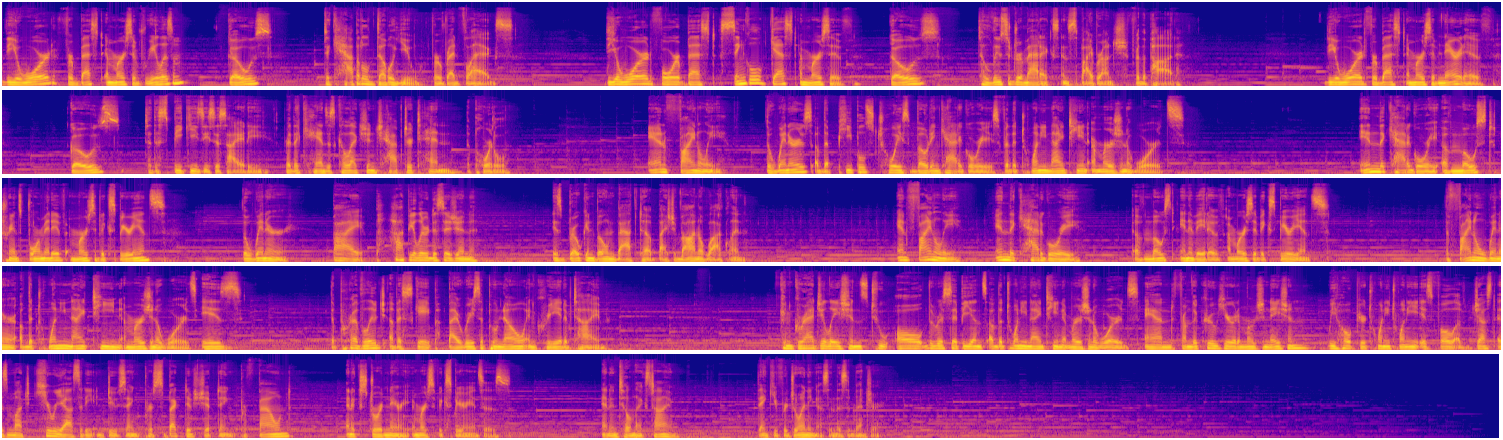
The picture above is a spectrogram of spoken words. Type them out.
The award for Best Immersive Realism goes to Capital W for Red Flags. The award for Best Single Guest Immersive goes to Lucid Dramatics and Spy Brunch for The Pod. The award for Best Immersive Narrative goes to the Speakeasy Society for the Kansas Collection Chapter 10, The Portal. And finally, the winners of the People's Choice voting categories for the 2019 Immersion Awards. In the category of Most Transformative Immersive Experience, the winner, by popular decision, is Broken Bone Bathtub by Siobhan O'Loughlin. And finally, in the category of most innovative immersive experience, the final winner of the 2019 Immersion Awards is The Privilege of Escape by Risa Puno and Creative Time. Congratulations to all the recipients of the 2019 Immersion Awards, and from the crew here at Immersion Nation, we hope your 2020 is full of just as much curiosity inducing, perspective shifting, profound, and extraordinary immersive experiences. And until next time, thank you for joining us in this adventure.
